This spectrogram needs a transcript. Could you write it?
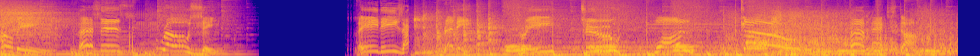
Toby versus Rosie. Ladies, ready. Three, two, one, go! Perfect start.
